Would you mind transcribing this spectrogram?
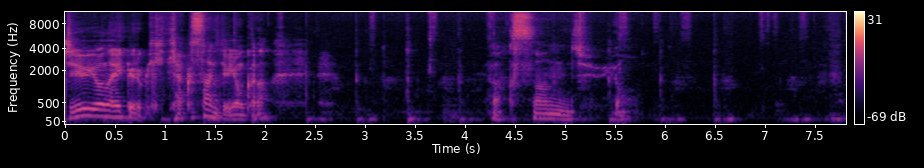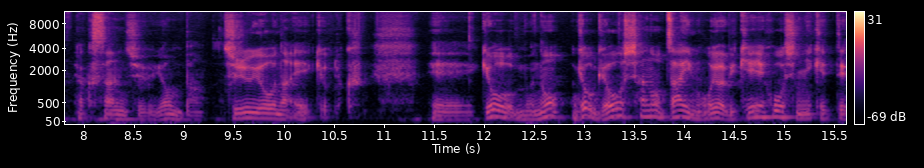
重要な影響力134かな？134 134番。重要な影響力、えー業務の業業者の財務及び経営方針に決定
